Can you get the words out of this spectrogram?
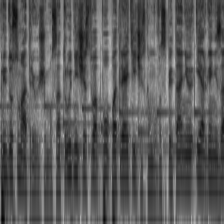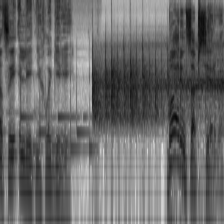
предусматривающему сотрудничество по патриотическому воспитанию и организации летних лагерей. Баренц-Обсервер.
